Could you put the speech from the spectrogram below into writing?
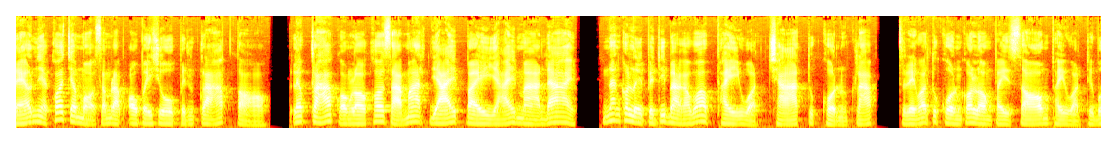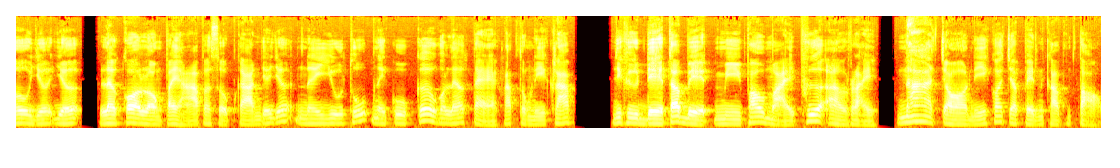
แล้วเนี่ยก็จะเหมาะสำหรับเอาไปโชว์เป็นกราฟต่อ แล้วกราฟของเราก็สามารถย้ายไปย้ายมาได้ นั่นก็เลยเป็นที่มาครับว่า pivot chart ทุกคนครับแสดงว่าทุกคนก็ลองไปซ้อม pivot table เยอะๆ แล้วก็ลองไปหาประสบการณ์เยอะๆ ใน YouTube ใน Google ก็แล้วแต่ครับตรงนี้ครับ นี่คือ Database มีเป้าหมายเพื่ออะไร หน้าจอนี้ก็จะเป็นคำตอบ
